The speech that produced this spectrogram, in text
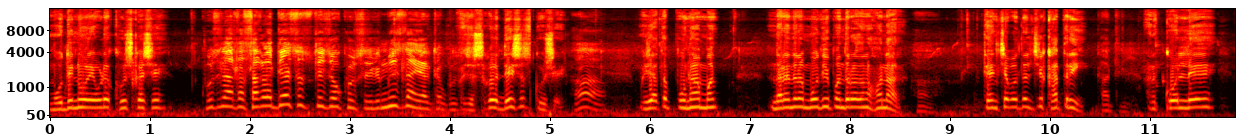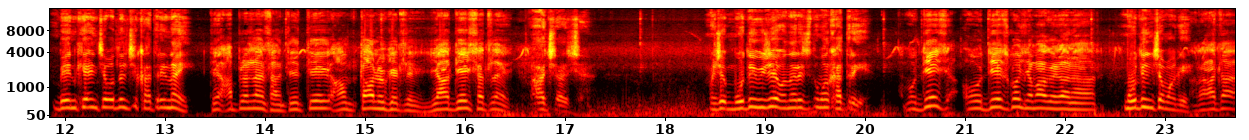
मोदींवर एवढे खुश कसे? खुश नाही. आता सगळा देशच त्याच्यावर खुश आहे. मीच नाही एकटा खुश. म्हणजे सगळे देशच खुश आहे. हां. म्हणजे आता पुन्हा मग नरेंद्र मोदी पंतप्रधान होणार. हां. त्यांच्याबद्दलची खात्री खात्री. आणि कोल्हे बेनके यांच्याबद्दलची खात्री नाही. ते आपल्याला नाही सांगते ते आम तालुक्यातलं या देशातलं आहे. अच्छा अच्छा. म्हणजे मोदी विजय होणाऱ्याची तुम्हाला खात्री आहे? मग देश हो देश कोणच्या मागे जाणार? मोदींच्या मागे. राजा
